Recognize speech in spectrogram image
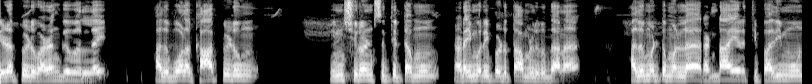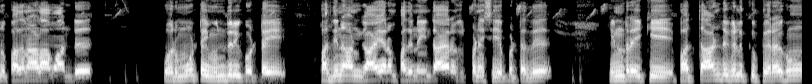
இழப்பீடு வழங்கவில்லை. அதுபோல காப்பீடும் இன்சூரன்ஸ் திட்டமும் நடைமுறைப்படுத்தாமல் இருந்தன. அது மட்டுமல்ல ரெண்டாயிரத்தி பதிமூணு பதினாலாம் ஆண்டு ஒரு மூட்டை முந்திரி கொட்டை பதினான்காயிரம் பதினைந்தாயிரம் விற்பனை செய்யப்பட்டது. இன்றைக்கு பத்தாண்டுகளுக்கு பிறகும்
